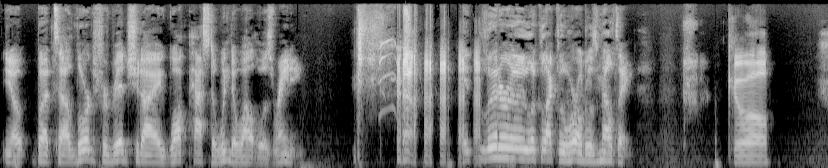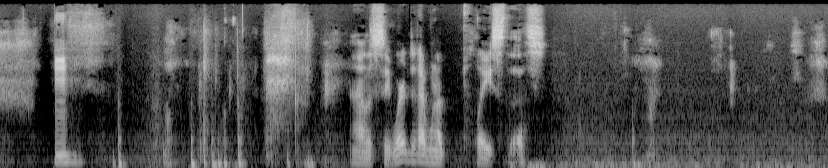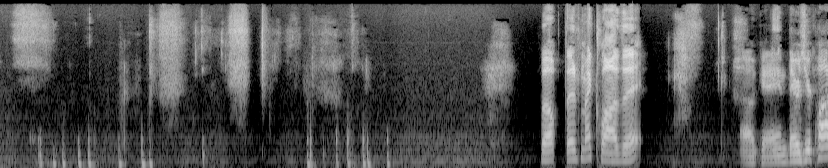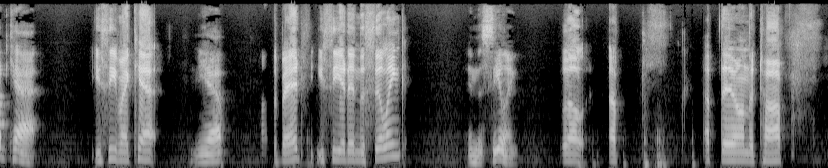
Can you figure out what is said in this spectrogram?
You know, but uh, Lord forbid should I walk past a window while it was raining. It literally looked like the world was melting. cool. Hmm. Uh, let's see, where did I want to place this? Well, there's my closet. Okay, and there's your podcat. You see my cat Yep, the bed? You see it in the ceiling? in the ceiling. Well, up, up there on the top,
